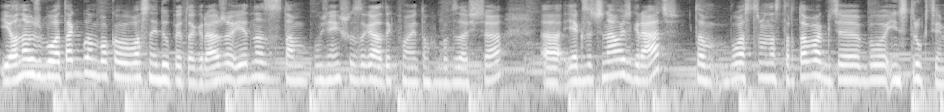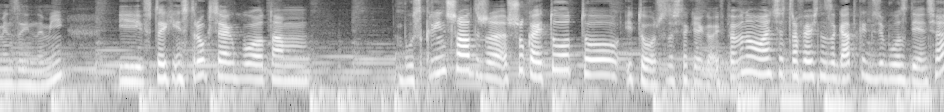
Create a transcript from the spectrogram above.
I ona już była tak głęboko we własnej dupie ta gra, że jedna z tam późniejszych zagadek, pamiętam chyba w Zeście, e, jak zaczynałeś grać, to była strona startowa, gdzie były instrukcje między innymi i w tych instrukcjach było tam był screenshot, że szukaj tu, tu i tu, czy coś takiego. I w pewnym momencie trafiałeś na zagadkę, gdzie było zdjęcie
